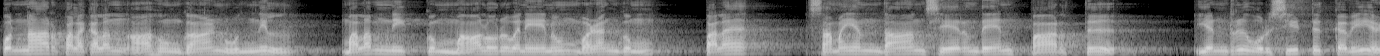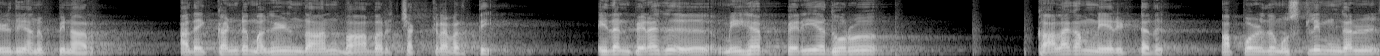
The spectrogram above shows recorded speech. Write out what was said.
பொன்னார் பல கலன் ஆகுங்கான் உன்னில் மலம் நீக்கும் மாலொருவனேனும் வழங்கும் பல சமயந்தான் சேர்ந்தேன் பார்த்து என்று ஒரு சீட்டுக்கவி எழுதி அனுப்பினார். அதைக் கண்டு மகிழ்ந்தான் பாபர் சக்கரவர்த்தி. இதன் பிறகு மிக பெரியதொரு கலகம் நேரிட்டது. அப்பொழுது முஸ்லிம்கள்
